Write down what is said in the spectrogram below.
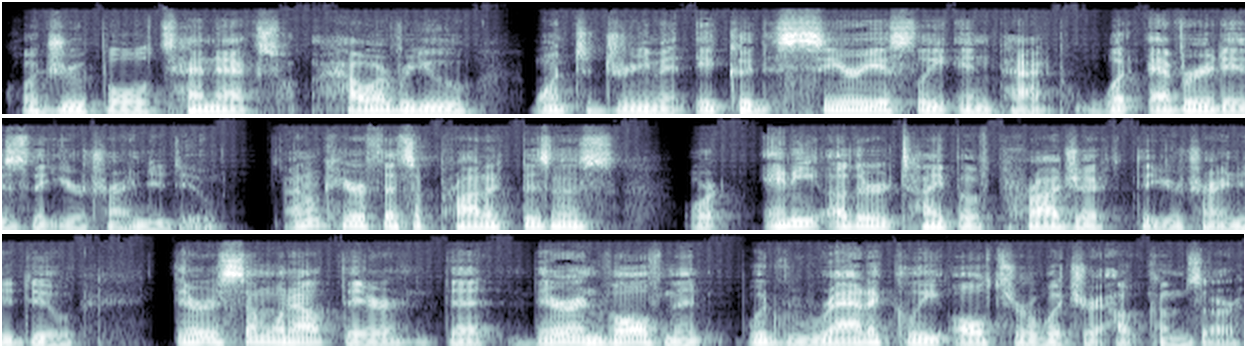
quadruple, 10x, however you want to dream it. It could seriously impact whatever it is that you're trying to do. I don't care if that's a product business or any other type of project that you're trying to do. There is someone out there that their involvement would radically alter what your outcomes are.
